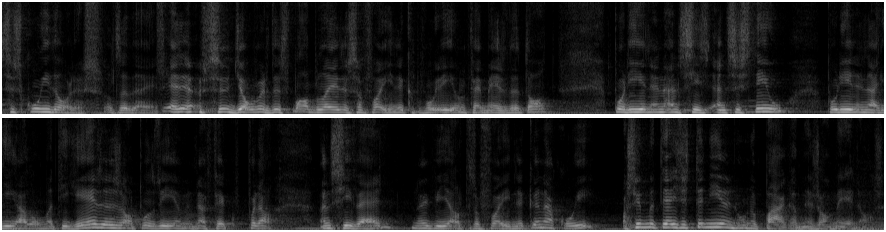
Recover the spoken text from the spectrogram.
Les cuidores, els deien. Eren les joves del poble, era la feina que podien fer més de tot. Podien anar en l'estiu, podien anar a lligar matigueres o podrien anar a fer... Però en l'hivern no hi havia altra feina que anar a cuir. O si mateix tenien una paga, més o menys.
